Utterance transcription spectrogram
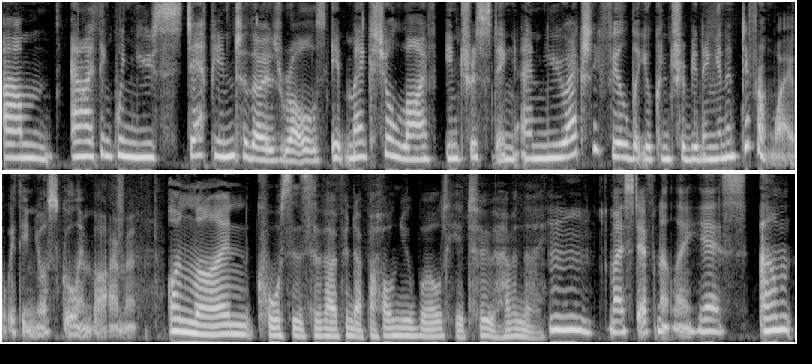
um, and I think when you step into those roles, it makes your life interesting, and you actually feel that you're contributing in a different way within your school environment. Online courses have opened up a whole new world here too, haven't they? Mm, most definitely, yes. Um,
